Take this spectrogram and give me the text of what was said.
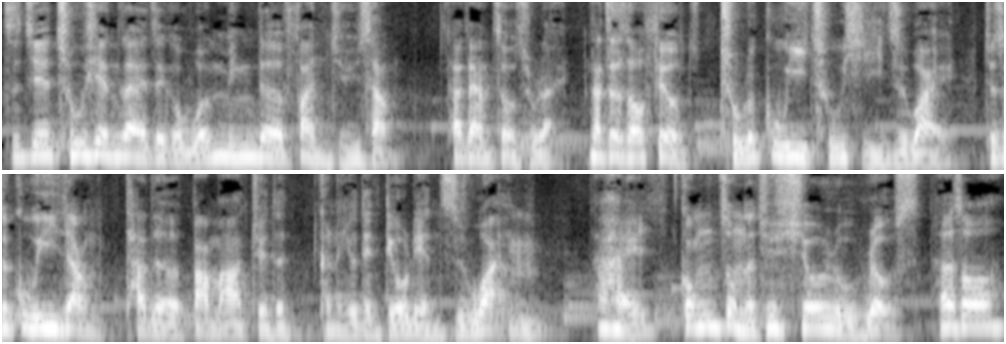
直接出现在这个文明的饭局上。他这样走出来。那这时候 Phil 除了故意出席之外，就是故意让他的爸妈觉得可能有点丢脸之外，嗯，他还公众的去羞辱 Rose。他说：“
